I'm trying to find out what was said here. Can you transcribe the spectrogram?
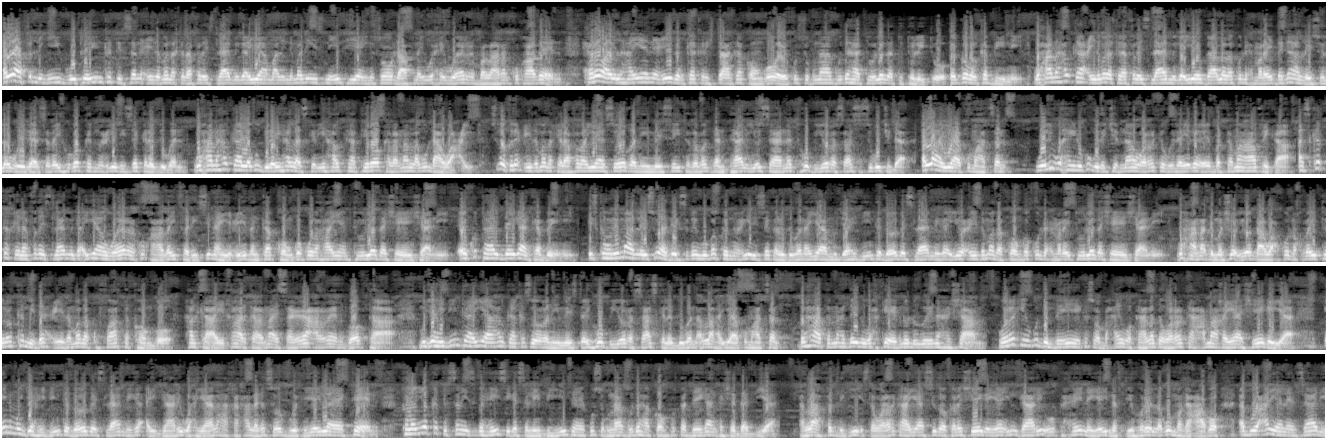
Ayaa fadligii guutooyin ka tirsan ciidamada khilaafada islaamiga ayaa maalinimadii isniintii aynu soo dhaafnay waxay weerar ballaaran ku qaadeen. Xero ay lahaayeen ciidanka kirishtaanka kongo ee ku sugnaa gudaha tuulada tutolito ee gobolka biini waxaana halkaa ciidamada khilaafada islaamiga iyo gaalada ku dhex maray dagaal laysula weedaarsaday hubabka nuucyadiisa kala duwan. Waxaana halkaa lagu diray hal askari halka tiro kalena lagu dhaawacay. Sidoo kale ciidamada khilaafada ayaa soo qaniimaysay toddoba gantaal iyo sahanad hub iyo rasaas isugu jidha allah ayaa ku mahadsan weli waxaynu ku guda jirnaa wararka wilaayada ee bartamaha afrika. Askarta khilaafada islaamiga ayaa weerar ku qaaday fariisin ay ciidanka kongo ku lahaayeen tuulada shayenshani ee ku taal deegaanka beyni iska horimaad la isu adeegsaday hubabka noocyadiisa kala duwan ayaa mujaahidiinta dowladda islaamiga iyo ciidamada kongo ku dhex maray tuulada shayenshani waxaana dhimasho iyo dhaawac ku noqday tiro ka mid ah ciidamada kufaarta kongo halka ay qaar kalena isagaga carareen goobta. Mujaahidiinta ayaa halkaa ka soo qaniimaystay hub iyo rasaas kala duwan. Allah ayaa ku mahadsan bal haatanna haddaynu wax ka eegno dhulweynaha shaam. Wararkii ugu dambeeyey ee ka soo baxay wakaalada wararka acmaaq ayaa sheegaya in mujaahidiinta dowladda islaamiga ay gaari waxyaalaha qarxa laga soo buuxiyey la eegteen. Kolonyo ka tirsan isbahaysiga saliibiyiinta ee ku sugnaa gudaha koonfurta deegaanka shadaadiya allah fadligii isla wararka ayaa sidoo kale sheegaya in gaari uu kaxaynayay naftii hore lagu magacaabo. Abu cali al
